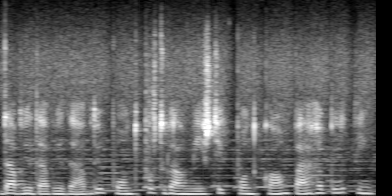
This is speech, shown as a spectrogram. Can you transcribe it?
www.portugalmístico.com/boletim.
